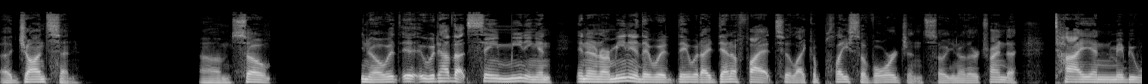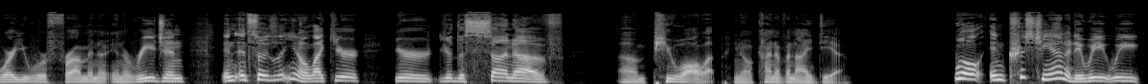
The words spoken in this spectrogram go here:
uh, Johnson. Um so you know, it, it would have that same meaning. And, and in Armenia, they would they would identify it to like a place of origin. So you know, they're trying to tie in maybe where you were from in a, in a region, and and so you know, like you're you're you're the son of um, Puyallup, you know, kind of an idea. Well, in Christianity, we we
